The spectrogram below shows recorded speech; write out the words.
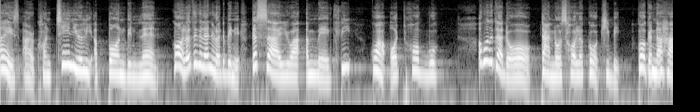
eyes are continually upon the land ကောလို့တကလည်းနေလို့တပင်းနေကဆာယွာအမေကလီကွာအော်ထဘူအခုတတော့တာနောဆောလကောခိဘေကောကနာဟာ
